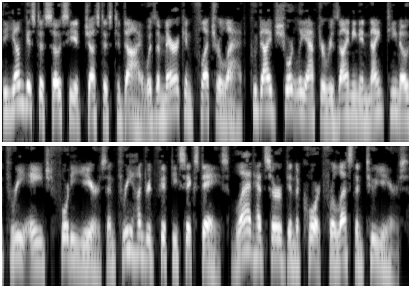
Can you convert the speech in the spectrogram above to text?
The youngest Associate Justice to die was American Fletcher Ladd, who died shortly after resigning in 1903 aged 40 years and 356 days. Ladd had served in the court for less than two years.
